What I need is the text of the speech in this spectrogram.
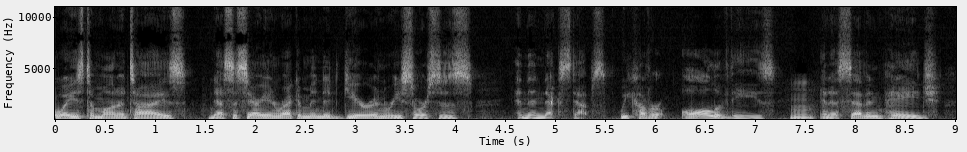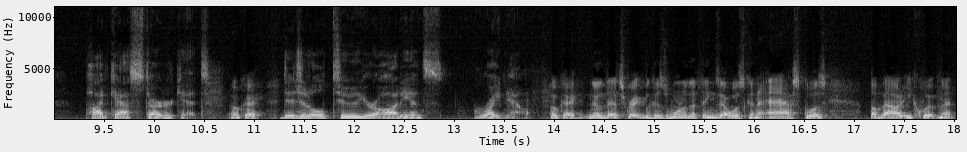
ways to monetize, necessary and recommended gear and resources, and then next steps. We cover all of these hmm. in a seven page podcast starter kit, Okay. digital to your audience right now. Okay. No, that's great because one of the things I was going to ask was about equipment,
